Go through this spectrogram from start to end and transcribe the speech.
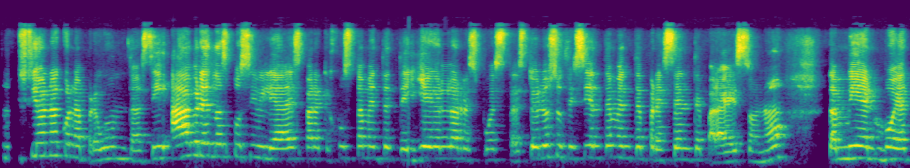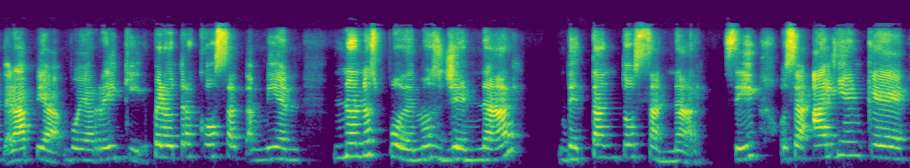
funciona con la pregunta, ¿sí? Abres las posibilidades para que justamente te llegue la respuesta, estoy lo suficientemente presente para eso, ¿no? También voy a terapia, voy a Reiki, pero otra cosa también, no nos podemos llenar de tanto sanar, ¿sí? O sea, alguien que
